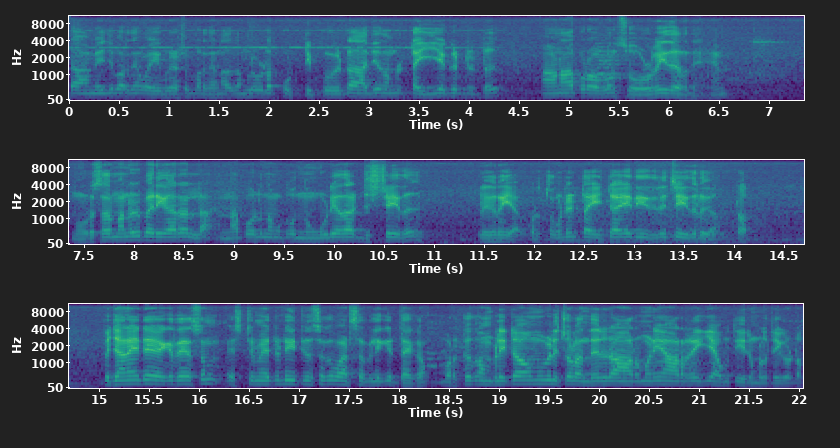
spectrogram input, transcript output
ഡാമേജ് പറഞ്ഞ വൈബ്രേഷൻ പറഞ്ഞത് അത് നമ്മളിവിടെ പൊട്ടിപ്പോയിട്ട് ആദ്യം നമ്മൾ ടൈ ഒക്കെ ഇട്ടിട്ട് ആണ് ആ പ്രോബ്ലം സോൾവ് ചെയ്ത് തരുന്നത് നൂറ് ശതമാനം ഒരു പരിഹാരമല്ല. എന്നാൽ പോലും നമുക്ക് ഒന്നും കൂടി അത് അഡ്ജസ്റ്റ് ചെയ്ത് ക്ലിയർ ചെയ്യാം. കുറച്ചും കൂടി ടൈറ്റായ രീതിയിൽ ചെയ്തിടുക കേട്ടോ ഇപ്പോൾ ഞാൻ അതിന്റെ ഏകദേശം എസ്റ്റിമേറ്റ് ഡീറ്റെയിൽസൊക്കെ വാട്സപ്പിലേക്ക് ഇട്ടേക്കാം. വർക്ക് കംപ്ലീറ്റ് ആകുമ്പോൾ വിളിച്ചോളാം. എന്തായാലും ഒരു ആറ് മണി ആറരയ്ക്ക് ആവും തീരുമ്പോഴത്തേക്ക് കേട്ടോ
